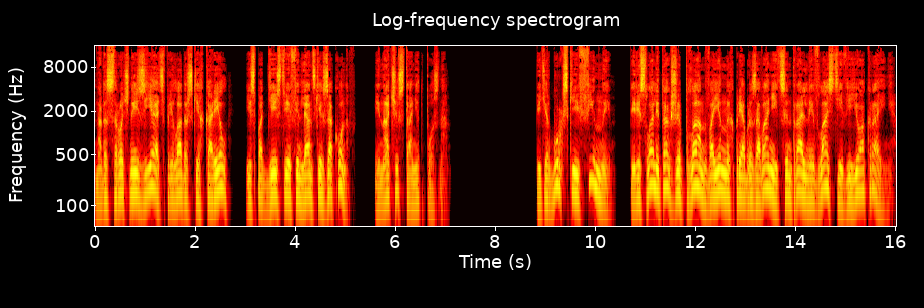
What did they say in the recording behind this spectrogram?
Надо срочно изъять приладожских карел из-под действия финляндских законов, иначе станет поздно. Петербургские финны переслали также план военных преобразований центральной власти в ее окраине.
